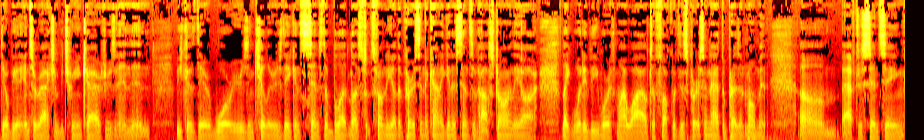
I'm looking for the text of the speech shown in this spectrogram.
there'll be an interaction between characters, and then because they're warriors and killers, they can sense the bloodlust from the other person to kind of get a sense of how strong they are. Like, would it be worth my while to fuck with this person at the present moment? Um, after sensing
